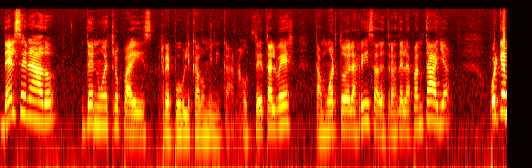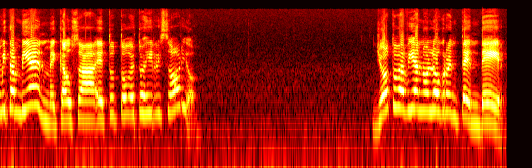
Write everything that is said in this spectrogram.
del Senado de nuestro país, República Dominicana. Usted tal vez está muerto de la risa detrás de la pantalla, porque a mí también me causa esto, todo esto es irrisorio. Yo todavía no logro entender,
